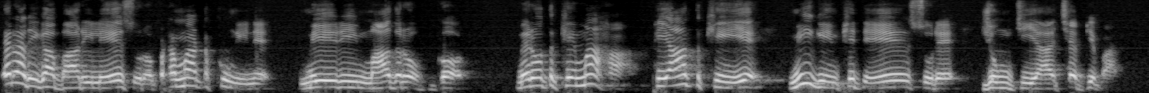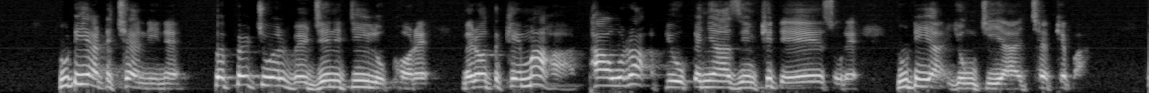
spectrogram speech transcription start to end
။အဲ့ဒါတွေကဘာတွေလဲဆိုတော့ပထမတစ်ခုအနေနဲ့ Mary Mother of God မေတော်သခင်မဟာဖျားသခင်ရဲ့မိခင်ဖြစ်တယ်ဆိုတဲ့ယုံကြည်ရာအချက်ဖြစ်ပါတယ်။ဒုတိယတစ်ချက်အနေနဲ့ perpetual virginity လို့ခေါ်တဲ့ မေတော်သခင်မဟာသာဝရအပြိုကညာစဉ်ဖြစ်တယ်ဆိုတဲ့ဒုတိယယုံကြည်ရာအချက်ဖြစ်ပါတ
